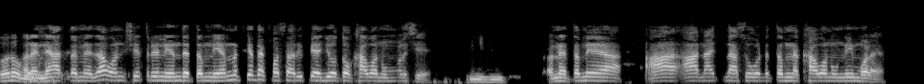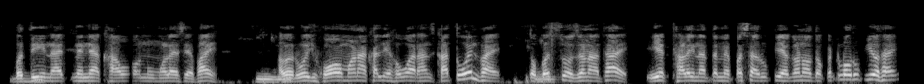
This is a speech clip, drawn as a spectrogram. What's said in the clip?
બરોબર. અને ત્યાં તમે જાઓ અન્ન ક્ષેત્રની અંદર તમને એમ નથી કેતા પચાસ રૂપિયા જો તો ખાવાનું મળશે. અને તમે આ આ નાચના એટલે તમને ખાવાનું નહીં મળે. બધી નાચને ત્યાં ખાવાનું મળે છે ભાઈ. હવે રોજ હોવા માણા ખાલી હવાર હાંજ ખાતું હોય ને ભાઈ તો બસો જણા થાય. એક થાળીના તમે પચાસ રૂપિયા ગણો તો કેટલો રૂપિયો થાય?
